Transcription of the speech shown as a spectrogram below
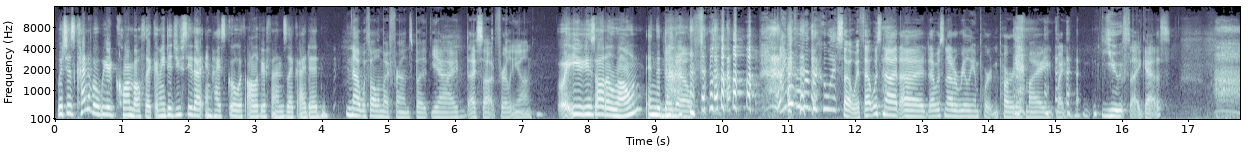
which is kind of a weird cornball flick. I mean, did you see that in high school with all of your friends like I did? Not with all of my friends, but yeah, I, I saw it fairly young. Wait, you, you saw it alone in the dark? No, no. I don't remember who I saw it with. That was not uh, that was not a really important part of my my youth, I guess.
